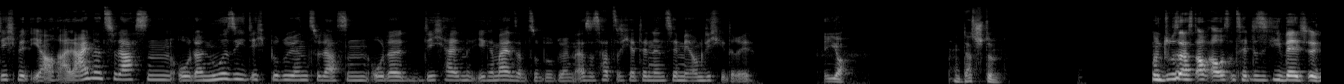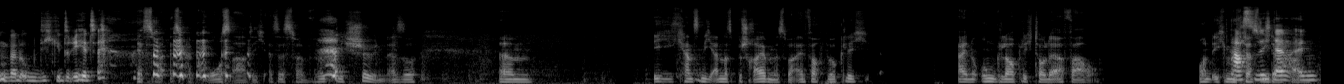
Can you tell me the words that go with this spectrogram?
dich mit ihr auch alleine zu lassen oder nur sie dich berühren zu lassen oder dich halt mit ihr gemeinsam zu berühren. Also es hat sich ja tendenziell mehr um dich gedreht. Ja, das stimmt. Und du sahst auch aus, als hätte sich die Welt irgendwann um dich gedreht. Es war, es war großartig. Also es war wirklich schön. Also ähm, ich kann es nicht anders beschreiben. Es war einfach wirklich eine unglaublich tolle Erfahrung. Und ich möchte Hast das du dich dann haben.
